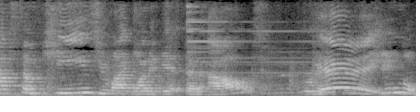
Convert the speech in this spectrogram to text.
Have some keys, you might want to get them out. We're going to jingle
